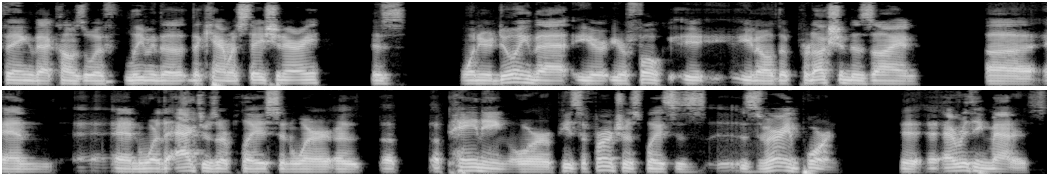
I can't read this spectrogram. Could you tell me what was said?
thing that comes with leaving the, the camera stationary is when you're doing that, your, your folk, you know, the production design, uh, and, and where the actors are placed and where a, a, a painting or a piece of furniture is placed is, is very important. It, everything matters.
